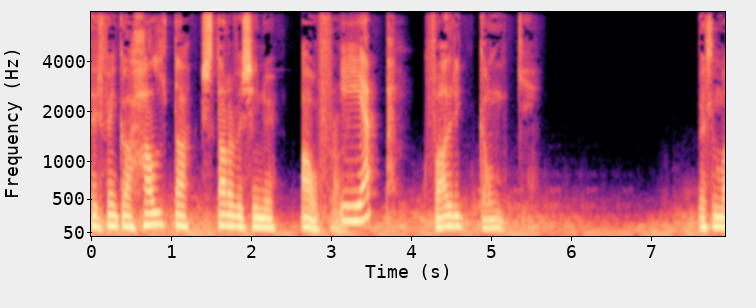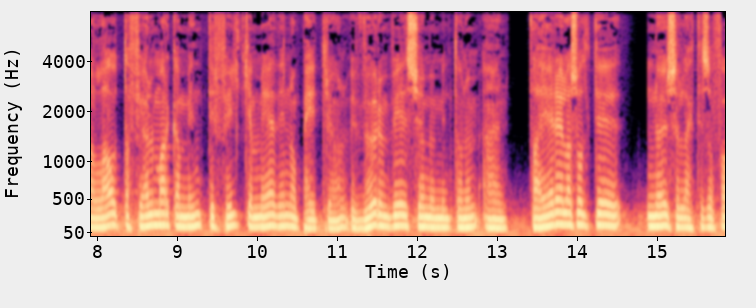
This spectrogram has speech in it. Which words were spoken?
þeir fengi að halda starfi sínu áfram. Jep. Hvað er í gangi? Við ætlum að láta fjölmarka myndir fylgja með inn á Patreon. Við vörum við sömu myndunum en það er eiginlega svolítið nöðsulegt þess að fá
